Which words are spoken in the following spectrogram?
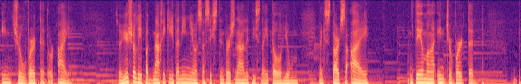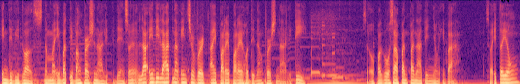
introverted or I. So usually pag nakikita ninyo sa 16 personalities na ito, yung nag-start sa I, ito yung mga introverted individuals na may iba't ibang personality din. So, la, hindi lahat ng introvert ay pare-pareho din ng personality. So, pag-uusapan pa natin yung iba. So, ito yung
